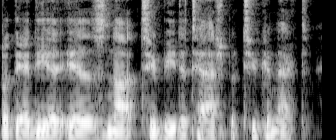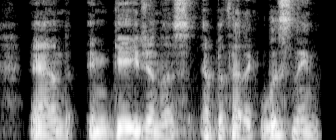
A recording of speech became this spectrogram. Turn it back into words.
But the idea is not to be detached, but to connect and engage in this empathetic listening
